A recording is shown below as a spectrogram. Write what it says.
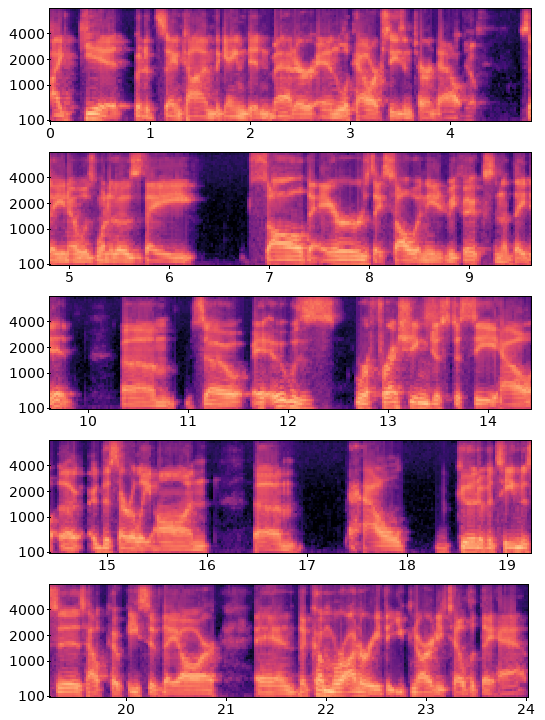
I get, but at the same time, the game didn't matter, and look how our season turned out. Yep. So you know, it was one of those they saw the errors, they saw what needed to be fixed, and they did. Um, so it, it, was refreshing just to see how uh, this early on um, how good of a team this is, how cohesive they are, and the camaraderie that you can already tell that they have.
